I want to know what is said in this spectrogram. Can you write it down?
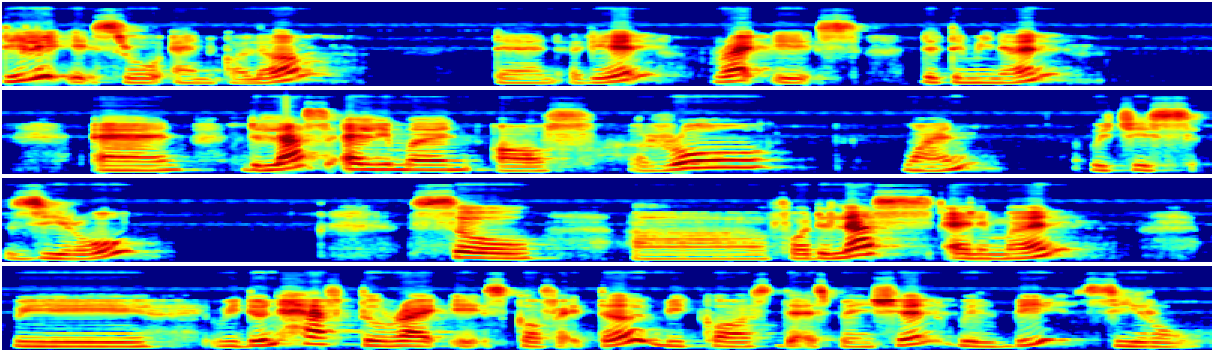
Delete its row and column. Then again write its determinant. And the last element of row 1 which is 0. So uh, for the last element, we, we don't have to write its cofactor because the expansion will be 0.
